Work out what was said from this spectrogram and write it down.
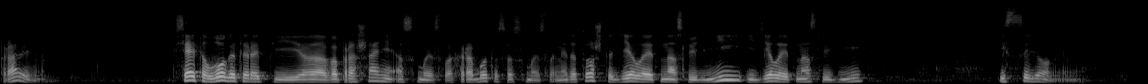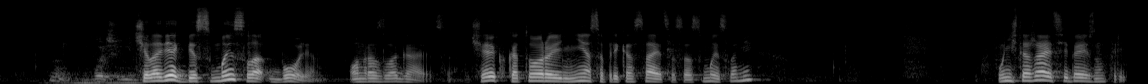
правильно. Вся эта логотерапия, вопрошание о смыслах, работа со смыслами, это то, что делает нас людьми и делает нас людьми исцеленными. Ну, Человек без смысла болен, он разлагается. Человек, который не соприкасается со смыслами, уничтожает себя изнутри.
